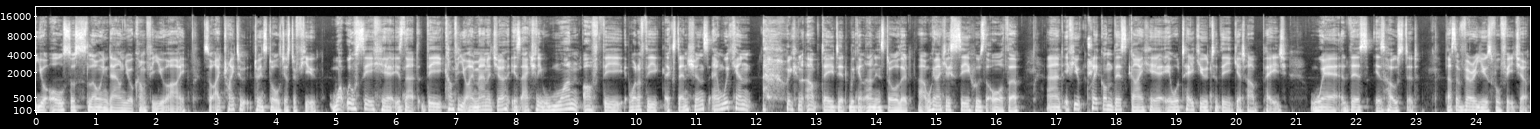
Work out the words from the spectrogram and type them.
you're also slowing down your Comfy UI. So I try to, to install just a few. What we'll see here is that the Comfy UI Manager is actually one of the one of the extensions, and we can we can update it, we can uninstall it, uh, we can actually see who's the author. And if you click on this guy here, it will take you to the GitHub page where this is hosted. That's a very useful feature.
